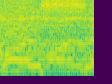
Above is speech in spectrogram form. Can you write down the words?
خلق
